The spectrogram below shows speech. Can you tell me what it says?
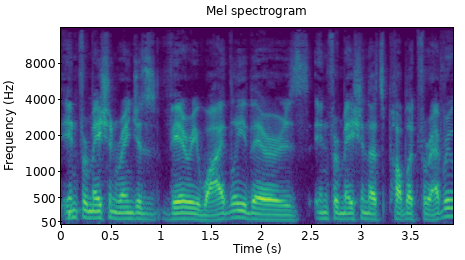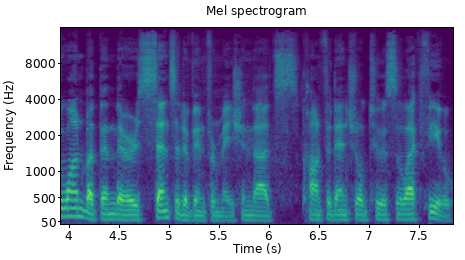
information ranges very widely there's information that's public for everyone but then there's sensitive information that's confidential to a select few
